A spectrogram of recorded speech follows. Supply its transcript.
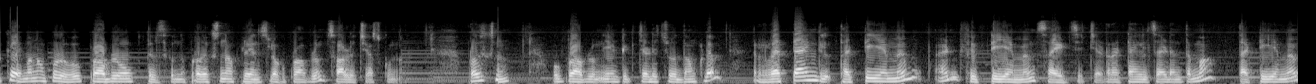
ఓకే మనం ఇప్పుడు ప్రాబ్లం తెలుసుకుందాం. ప్రొజెక్షన్ ఆఫ్ ప్లేన్స్లో ఒక ప్రాబ్లం సాల్వ్ చేసుకుందాం. ప్రొజెక్షన్ ఒక ప్రాబ్లం ఏంటి ఇచ్చాడు చూద్దాం ఇక్కడ rectangle thirty mm and fifty mm sides ఇచ్చాడు. రెక్టాంగిల్ సైడ్ ఎంతమ్మా? థర్టీ ఎంఎం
